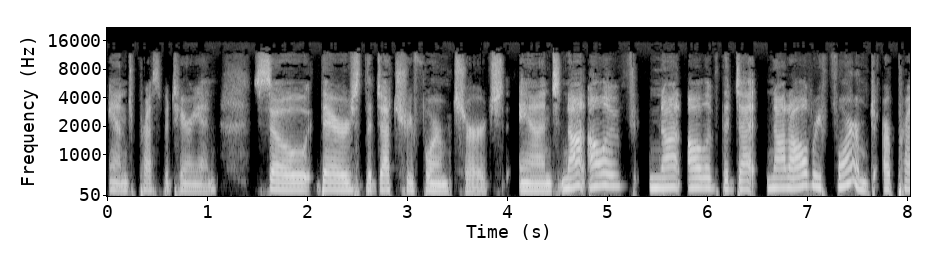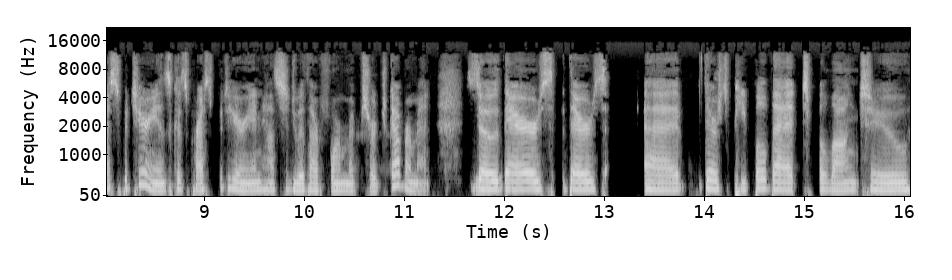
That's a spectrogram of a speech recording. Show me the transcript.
and Presbyterian. So there's the Dutch Reformed Church, and not all of not all of the Dutch, not all Reformed are Presbyterians because Presbyterian has to do with our form of church government. So yeah. there's there's uh, there's people that belong to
